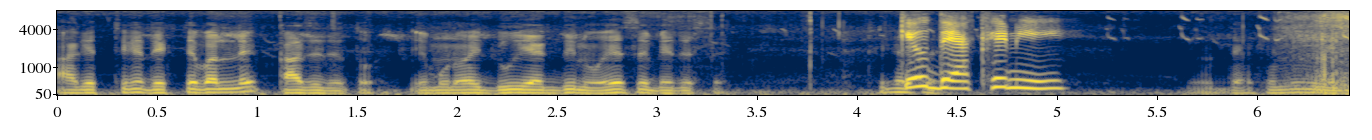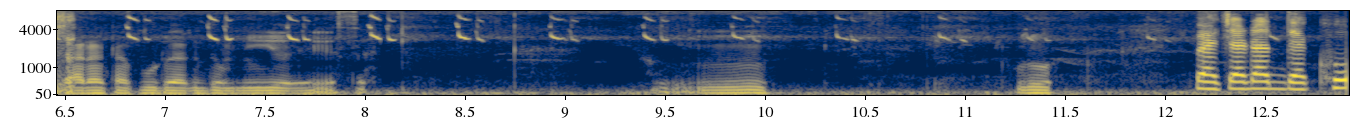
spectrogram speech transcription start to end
আগের থেকে দেখতে পারলে কাজে দিত। এ মনে হয় দুই একদিন হয়েছে বেঁধেছে। কেউ দেখেনি। দেখেনি ডানাটা পুরো একদম ই হয়ে গেছে উম, পুরো পেঁচাটার দেখো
